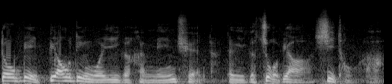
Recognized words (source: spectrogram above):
都被标定为一个很明确的这一个坐标系统啊。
